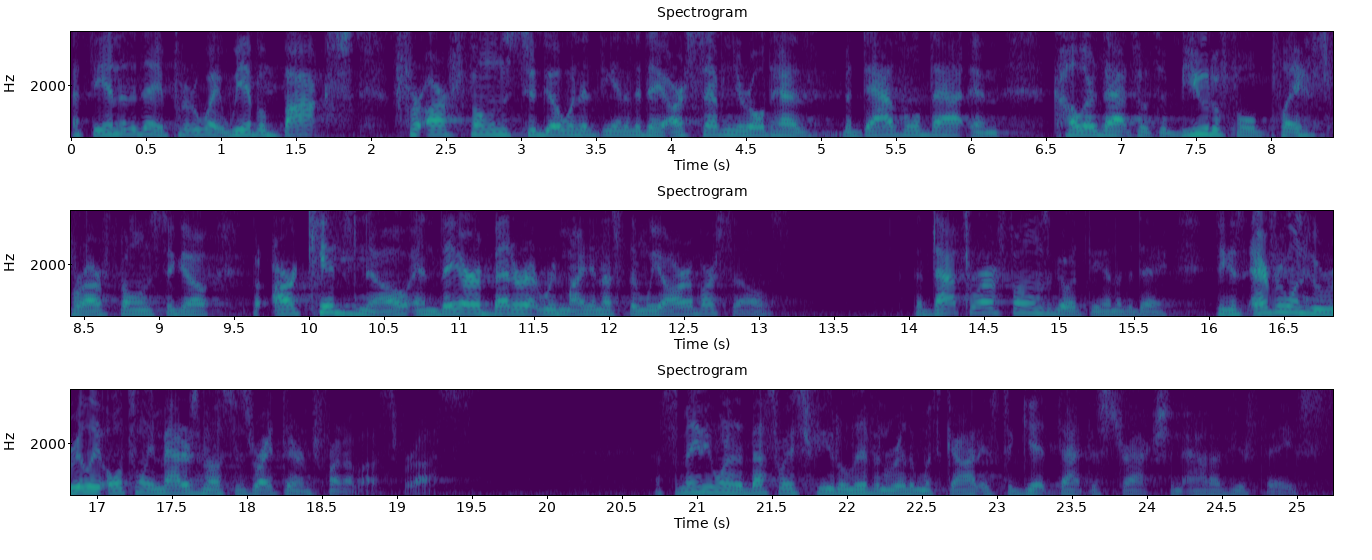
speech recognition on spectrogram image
At the end of the day, put it away. We have a box for our phones to go in at the end of the day. Our seven year old has bedazzled that and colored that, so it's a beautiful place for our phones to go. But our kids know, and they are better at reminding us than we are of ourselves, that that's where our phones go at the end of the day. Because everyone who really ultimately matters most is right there in front of us for us. And so maybe one of the best ways for you to live in rhythm with God is to get that distraction out of your face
